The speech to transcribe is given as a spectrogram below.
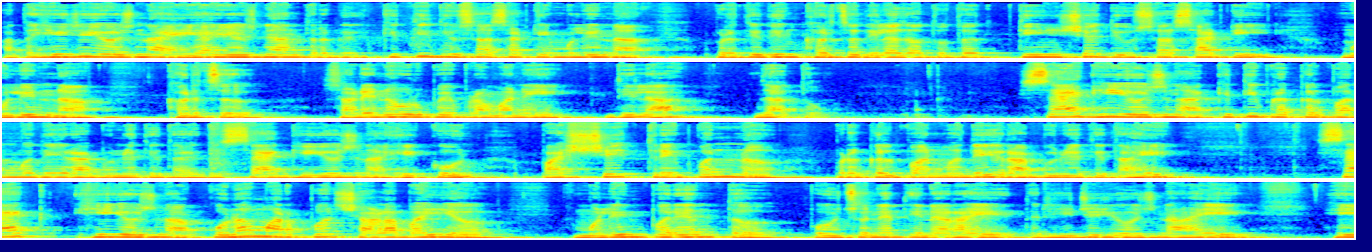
आता ही जी योजना आहे ह्या योजनेअंतर्गत किती दिवसासाठी मुलींना प्रतिदिन खर्च दिला जातो? तर तीनशे दिवसासाठी मुलींना खर्च साडेनऊ रुपयेप्रमाणे दिला जातो. सॅग ही योजना किती प्रकल्पांमध्ये राबविण्यात येत आहे? तर सॅग ही योजना एकूण पाचशे त्रेपन्न प्रकल्पांमध्ये राबविण्यात येत आहे. सॅग ही योजना कोणामार्फत शाळाबाह्य मुलींपर्यंत पोहोचवण्यात येणार आहे? तर ही जी योजना आहे ही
